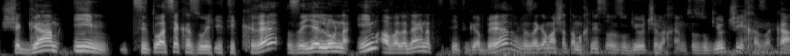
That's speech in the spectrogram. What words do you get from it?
שגם אם סיטואציה כזו היא תקרה, זה יהיה לא נעים, אבל עדיין אתה תתגבר, וזה גם מה שאתה מכניס לזוגיות שלכם. זו זוגיות שהיא חזקה.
